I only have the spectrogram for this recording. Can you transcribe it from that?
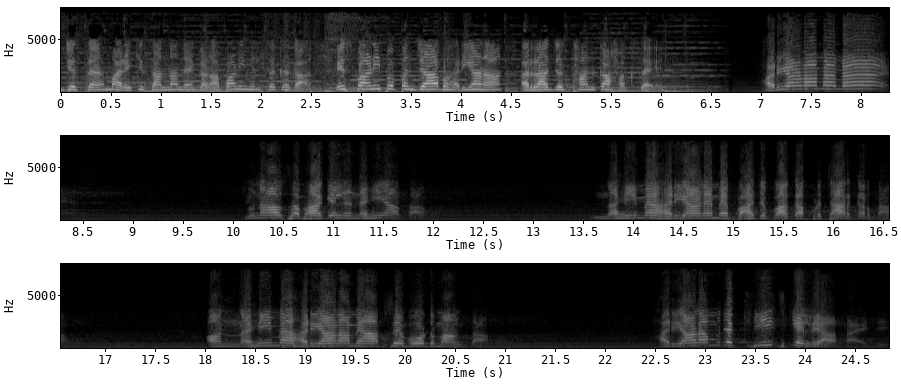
जिससे हमारे किसानों ने घना पानी मिल सकेगा। इस पानी पर पंजाब हरियाणा और राजस्थान का हक है। हरियाणा में मैं चुनाव सभा के लिए नहीं आता हूँ। नहीं मैं हरियाणा में भाजपा का प्रचार करता हूँ। और नहीं मैं हरियाणा में आपसे वोट माँगता हूँ। हरियाणा मुझे खींच के ले आता है जी।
